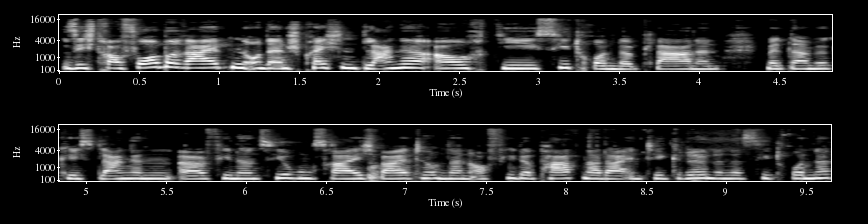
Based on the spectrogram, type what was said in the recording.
sich darauf vorbereiten und entsprechend lange auch die Seed-Runde planen mit einer möglichst langen äh, Finanzierungsreichweite und dann auch viele Partner da integrieren in der Seed-Runde.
